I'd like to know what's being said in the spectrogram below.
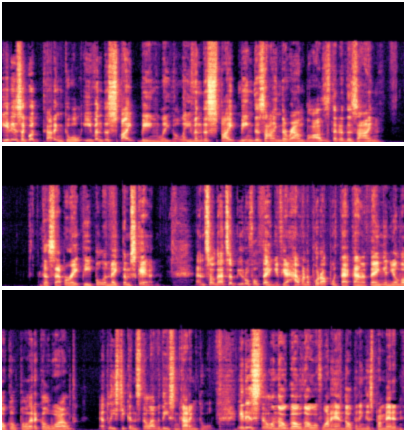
It is a good cutting tool even despite being legal even despite being designed around laws that are designed to separate people and make them scared. And so that's a beautiful thing. If you're having to put up with that kind of thing in your local political world at least you can still have a decent cutting tool it is still a no-go though if one hand opening is permitted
